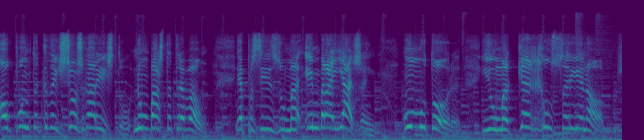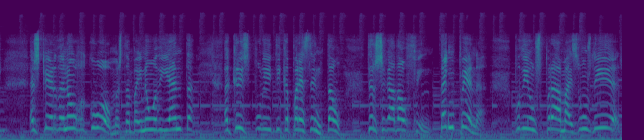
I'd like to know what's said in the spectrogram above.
ao ponto a que deixou jogar isto. Não basta travão, é preciso uma embreagem, um motor e uma carroçaria novos. A esquerda não recuou, mas também não adianta. A crise política parece então ter chegado ao fim. Tenho pena. Podiam esperar mais uns dias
